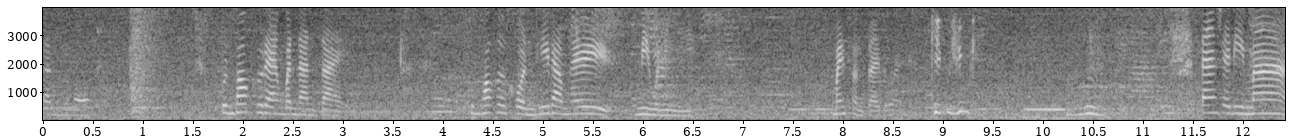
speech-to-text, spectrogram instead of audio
ชันเนาะคุณพ่อคือแรงบันดาลใจ คุณพ่อคือคนที่ทำให้มีวันนี้ ไม่สนใจด้วย คลิปนี้แป้งใช้ดีมาก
